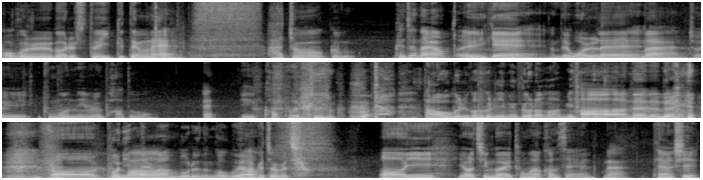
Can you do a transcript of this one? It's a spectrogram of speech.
어글거릴 수도 있기 때문에 아 조금 괜찮나요? 이게 근데 원래 네. 저희 부모님을 봐도 에? 이 커플은 다, 다 오글거리는 거라고 합니다. 아, 네네 네. 어, 본인들만 아. 모르는 거고요. 아, 그렇죠, 그렇죠. 어, 이 여친과의 통화 컨셉 네, 태양 씨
